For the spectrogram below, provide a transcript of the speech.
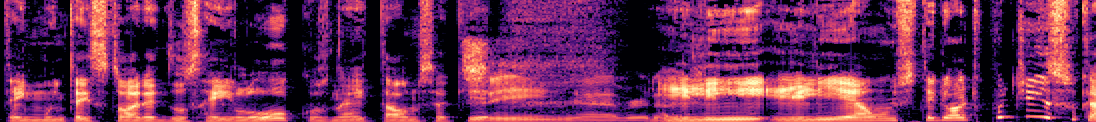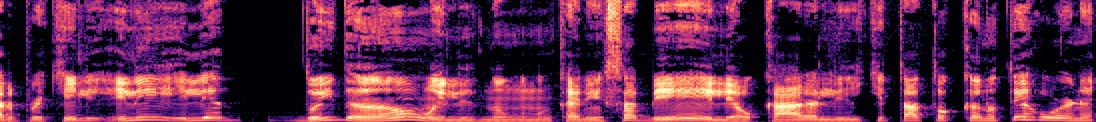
Tem muita história dos reis loucos, né? E tal, não sei o quê. Sim, é verdade. Ele, ele é um estereótipo disso, cara, porque ele, ele, ele é doidão, ele não, não quer nem saber, ele é o cara ali que tá tocando terror, né?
